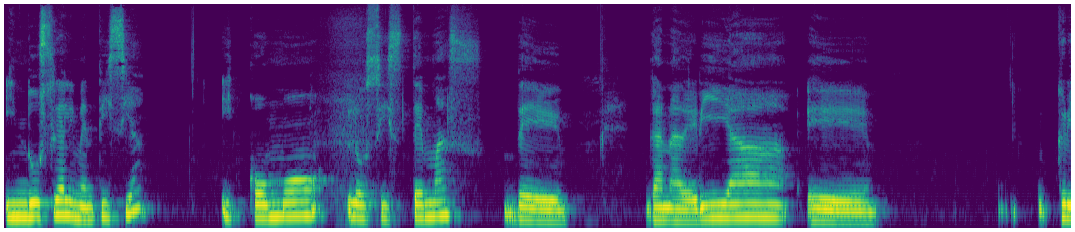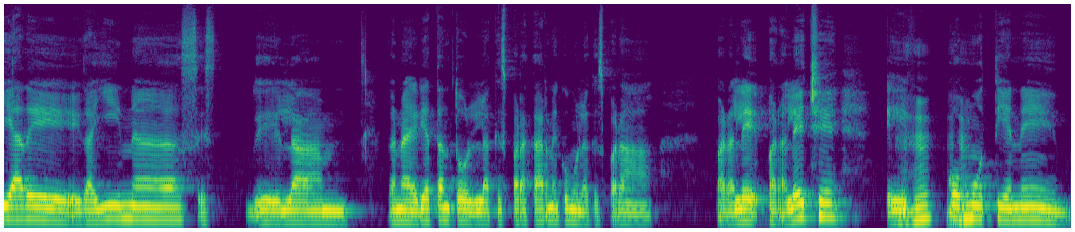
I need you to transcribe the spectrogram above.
industria alimenticia y cómo los sistemas de ganadería, eh, cría de gallinas, eh, la mm, ganadería tanto la que es para carne como la que es para, para, para leche, eh, cómo tiene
